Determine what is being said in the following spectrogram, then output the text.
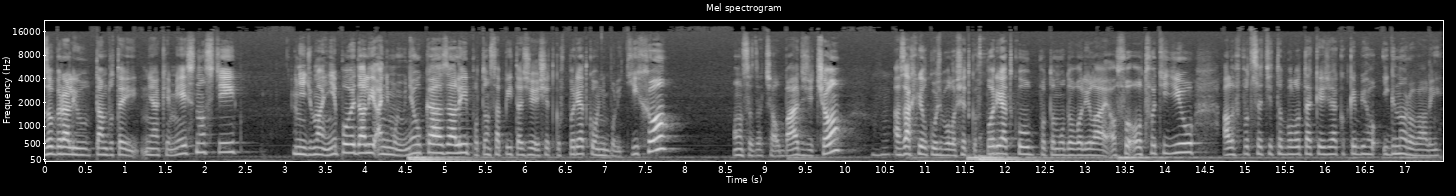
zobrali ju tam do tej nejakej miestnosti, nič mu ani nepovedali, ani mu ju neukázali, potom sa pýta, že je všetko v poriadku, oni boli ticho, on sa začal báť, že čo, a za chvíľku už bolo všetko v poriadku, potom mu dovolila aj odfotiť ju, ale v podstate to bolo také, že ako keby ho ignorovali.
